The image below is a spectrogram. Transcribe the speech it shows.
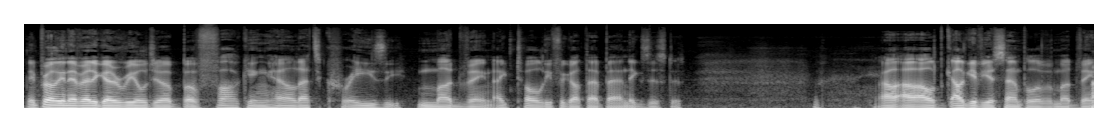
They probably never had to get a real job. But fucking hell, that's crazy. Mudvayne. I totally forgot that band existed. I'll I'll I'll, I'll give you a sample of a Mudvayne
